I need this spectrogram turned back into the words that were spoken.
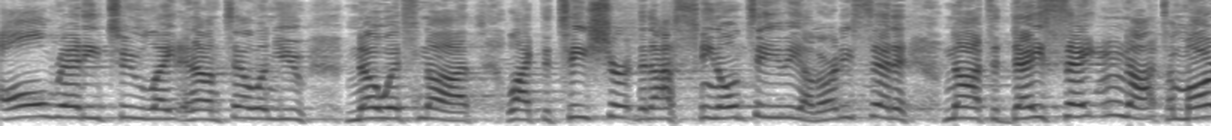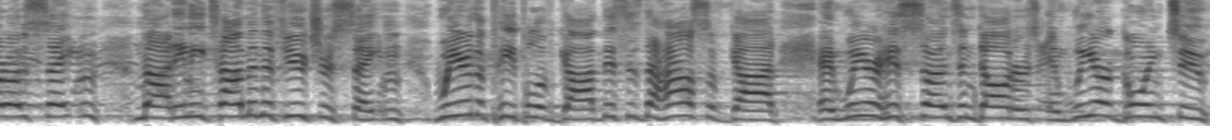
already too late. And I'm telling you, no, it's not. Like the t shirt that I've seen on TV, I've already said it, not today Satan, not tomorrow, Satan, not anytime in the future, Satan. We are the people of God. This is the house of God, and we are his sons and daughters, and we are going to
